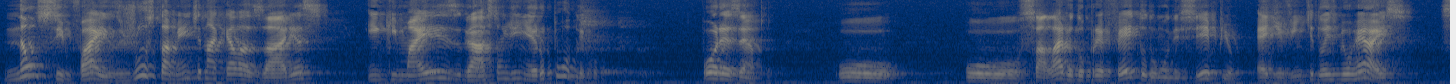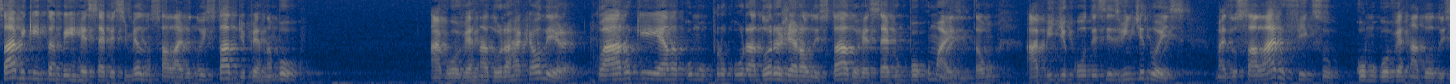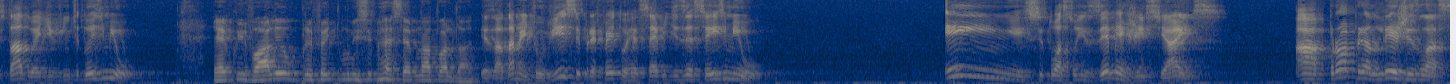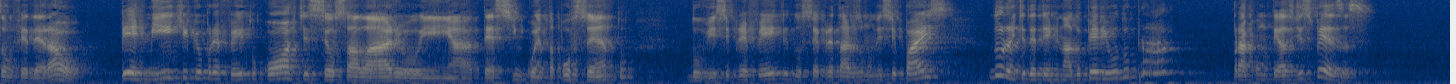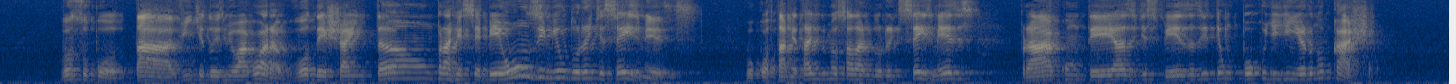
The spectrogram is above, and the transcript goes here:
não se faz justamente naquelas áreas em que mais gastam dinheiro público. Por exemplo, o, o salário do prefeito do município é de 22 mil reais. Sabe quem também recebe esse mesmo salário no estado de Pernambuco? A governadora Raquel Leira. Claro que ela, como procuradora-geral do estado, recebe um pouco mais, então abdicou desses 22. Mas o salário fixo como governador do estado é de 22 mil é, equivale o prefeito do município recebe na atualidade. Exatamente, o vice-prefeito recebe 16 mil. Em situações emergenciais, a própria legislação federal permite que o prefeito corte seu salário em até 50% do vice-prefeito e dos secretários municipais durante determinado período para conter as despesas. Vamos supor, tá 22 mil agora, vou deixar então para receber 11 mil durante seis meses. Vou cortar metade do meu salário durante seis meses para conter as despesas e ter um pouco de dinheiro no caixa.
